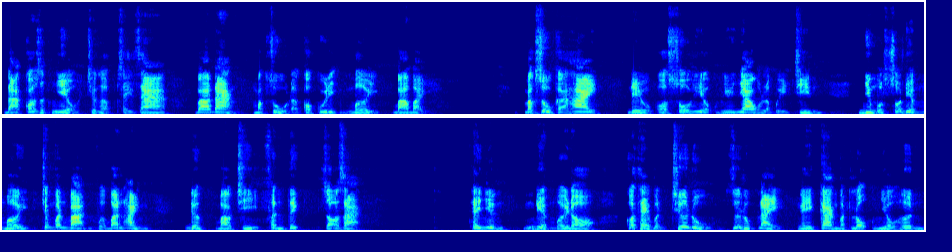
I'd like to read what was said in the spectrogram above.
đã có rất nhiều trường hợp xảy ra và Đảng mặc dù đã có quy định mới 37. Mặc dù cả hai đều có số hiệu như nhau là 19, nhưng một số điểm mới trong văn bản vừa ban hành được báo chí phân tích rõ ràng. Thế nhưng những điểm mới đó có thể vẫn chưa đủ giữa lúc này ngày càng bật lộ nhiều hơn,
